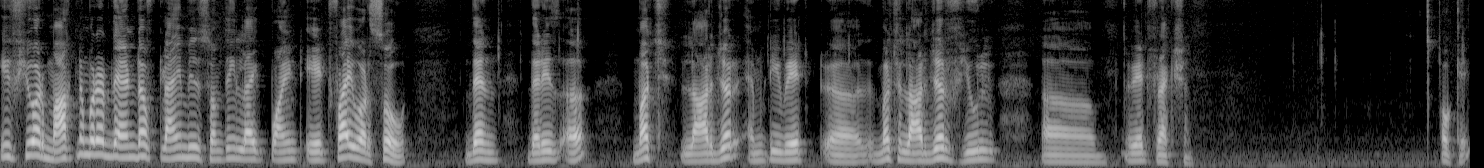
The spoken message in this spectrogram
if your Mach number at the end of climb is something like 0.85 or so, then there is a much larger empty weight, uh, much larger fuel uh, weight fraction. Okay.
